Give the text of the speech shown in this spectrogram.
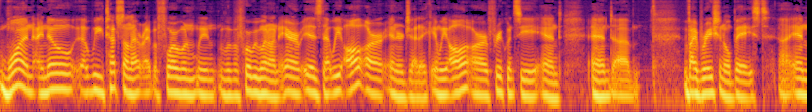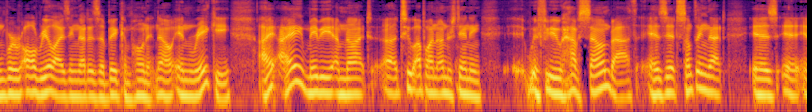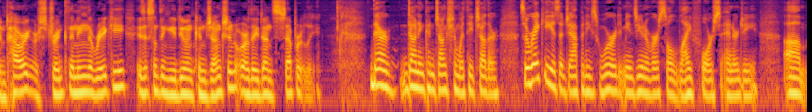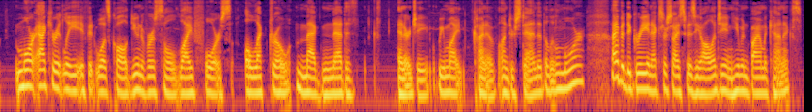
one i know uh, we touched on that right before when we before we went on air is that we all are energetic and we all are frequency and and um, vibrational based uh, and we're all realizing that is a big component. Now in reiki i i maybe am not uh, too up on understanding if you have sound bath, is it something that is empowering or strengthening the Reiki? Is it something you do in conjunction or are they done separately? They're done in conjunction with each other. So, Reiki is a Japanese word. It means universal life force energy. Um, more accurately, if it was called universal life force electromagnetic energy, we might kind of understand it a little more. I have a degree in exercise physiology and human biomechanics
